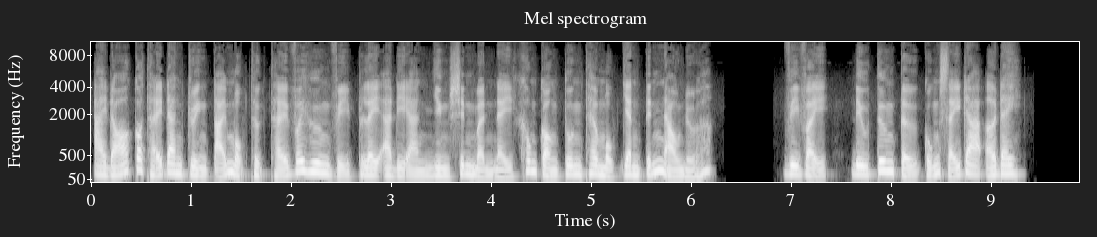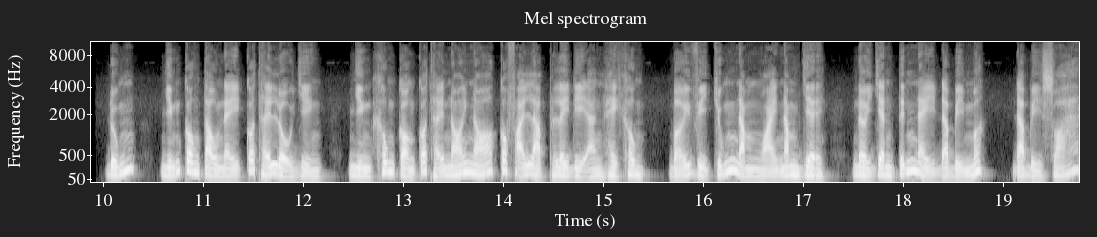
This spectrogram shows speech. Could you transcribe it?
ai đó có thể đang truyền tải một thực thể với hương vị Pleiadian nhưng sinh mệnh này không còn tuân theo một danh tính nào nữa. Vì vậy, điều tương tự cũng xảy ra ở đây. Đúng, những con tàu này có thể lộ diện, nhưng không còn có thể nói nó có phải là Pleiadian hay không, bởi vì chúng nằm ngoài năm dê, nơi danh tính này đã bị mất, đã bị xóa.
